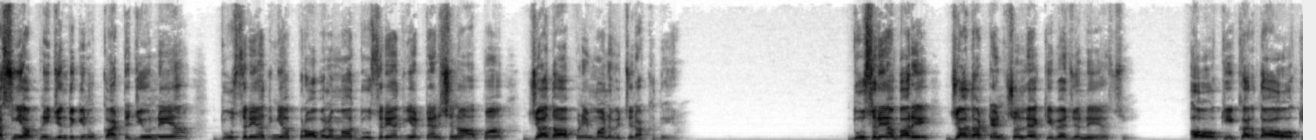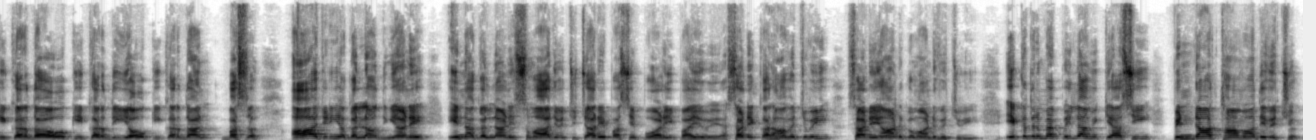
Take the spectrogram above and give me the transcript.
ਅਸੀਂ ਆਪਣੀ ਜ਼ਿੰਦਗੀ ਨੂੰ ਘੱਟ ਜਿਉਂਦੇ ਆ ਦੂਸਰਿਆਂ ਦੀਆਂ ਪ੍ਰੋਬਲਮਾਂ, ਦੂਸਰਿਆਂ ਦੀਆਂ ਟੈਨਸ਼ਨਾਂ ਆਪਾਂ ਜ਼ਿਆਦਾ ਆਪਣੇ ਮਨ ਵਿੱਚ ਰੱਖਦੇ ਆ ਦੂਸਰਿਆਂ ਬਾਰੇ ਜ਼ਿਆਦਾ ਟੈਨਸ਼ਨ ਲੈ ਕੇ ਬਹਿ ਜੰਨੇ ਆ ਅਸੀਂ। ਉਹ ਕੀ ਕਰਦਾ ਉਹ ਕੀ ਕਰਦਾ ਉਹ ਕੀ ਕਰਦੀ ਉਹ ਕੀ ਕਰਦਾ। ਬਸ ਆ ਜਿਹੜੀਆਂ ਗੱਲਾਂ ਹੁੰਦੀਆਂ ਨੇ, ਇਹਨਾਂ ਗੱਲਾਂ ਨੇ ਸਮਾਜ ਵਿੱਚ ਚਾਰੇ ਪਾਸੇ ਪੁਆੜੀ ਪਾਏ ਹੋਏ ਆ। ਸਾਡੇ ਘਰਾਂ ਵਿੱਚ ਵੀ, ਸਾਡੇ ਆਂਢ ਗਵਾਂਢ ਵਿੱਚ ਵੀ। ਇੱਕ ਦਿਨ ਮੈਂ ਪਹਿਲਾਂ ਵੀ ਕਿਹਾ ਸੀ, ਪਿੰਡਾਂ, ਥਾਵਾਂ ਦੇ ਵਿੱਚ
